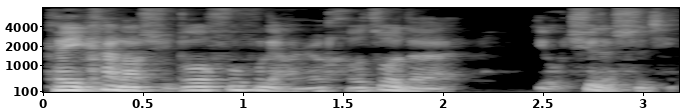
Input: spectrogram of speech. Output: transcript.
可以看到许多夫妇两人合作的有趣的事情。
